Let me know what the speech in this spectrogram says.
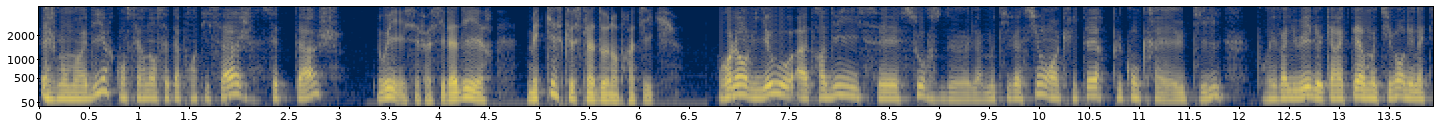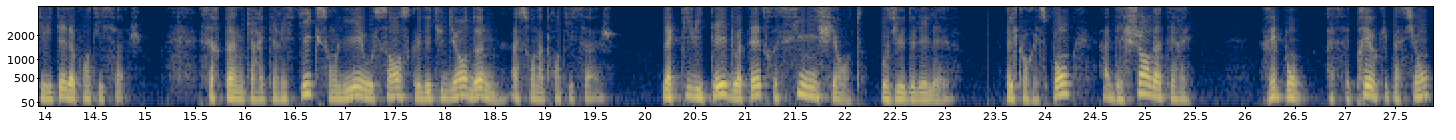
Ai-je mon mot à dire concernant cet apprentissage, cette tâche? Oui, c'est facile à dire, mais qu'est-ce que cela donne en pratique? Roland Villot a traduit ces sources de la motivation en critères plus concrets et utiles pour évaluer le caractère motivant d'une activité d'apprentissage. Certaines caractéristiques sont liées au sens que l'étudiant donne à son apprentissage. L'activité doit être signifiante aux yeux de l'élève. Elle correspond à des champs d'intérêt, répond à ses préoccupations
